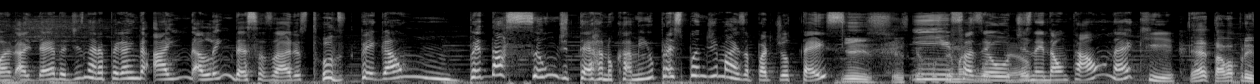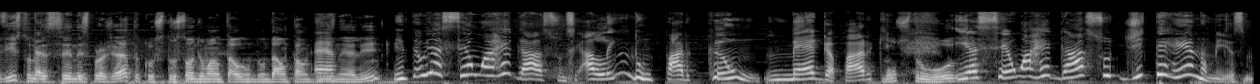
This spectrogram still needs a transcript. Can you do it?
a, a ideia da Disney era pegar ainda, ainda, além dessas áreas todas, pegar um pedação de terra no caminho pra expandir mais a parte de hotéis. Isso. queriam E fazer um o. Disney Downtown, né? Que É, tava previsto Tá. nesse, nesse projeto, construção de, uma, de um downtown É. Disney ali. Então ia ser um arregaço, assim, além de um parcão, um mega parque, Monstruoso. ia ser um arregaço de terreno mesmo.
